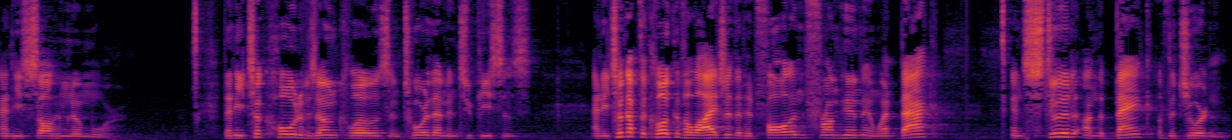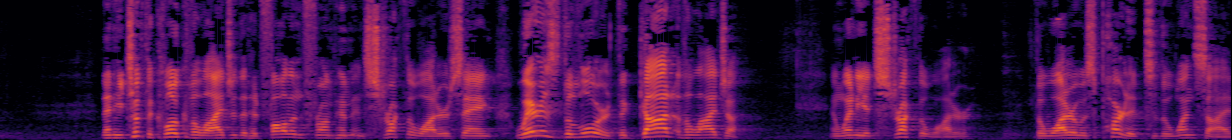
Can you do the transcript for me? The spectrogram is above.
And he saw him no more. Then he took hold of his own clothes and tore them in two pieces. And he took up the cloak of Elijah that had fallen from him and went back and stood on the bank of the Jordan. Then he took the cloak of Elijah that had fallen from him and struck the water, saying, Where is the Lord, the God of Elijah? And when he had struck the water, the water was parted to the one side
